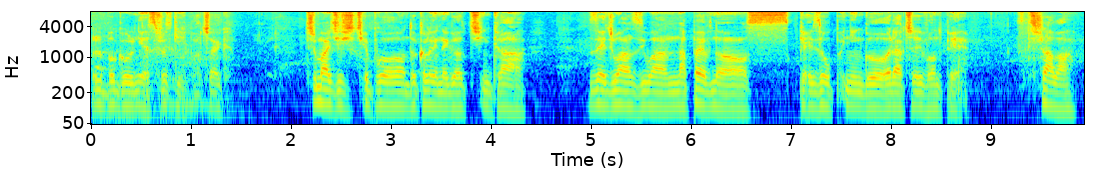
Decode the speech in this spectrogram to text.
lub ogólnie z wszystkich paczek? Trzymajcie się ciepło do kolejnego odcinka z H1Z1 na pewno z case openingu raczej wątpię. Strzała.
